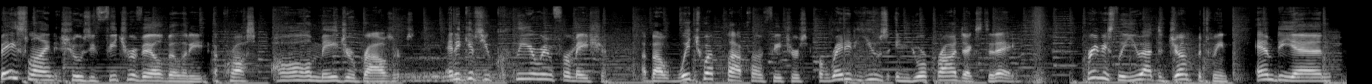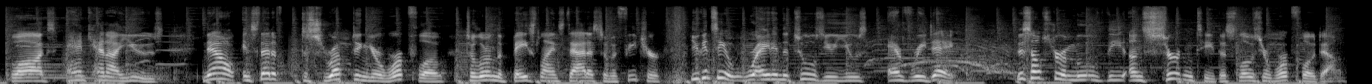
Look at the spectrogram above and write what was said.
Baseline shows you feature availability across all major browsers, and it gives you clear information about which web platform features are ready to use in your projects today. Previously, you had to jump between MDN, blogs, and Can I Use. Now, instead of disrupting your workflow to learn the baseline status of a feature, you can see it right in the tools you use every day. This helps to remove the uncertainty that slows your workflow down.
